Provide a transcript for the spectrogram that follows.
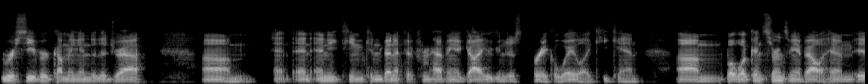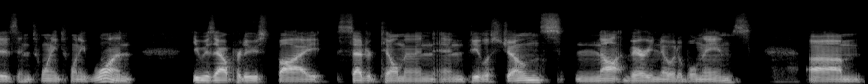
receiver coming into the draft. Um, and, and any team can benefit from having a guy who can just break away like he can. Um, but what concerns me about him is in 2021, he was outproduced by Cedric Tillman and Velus Jones, not very notable names. Um,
